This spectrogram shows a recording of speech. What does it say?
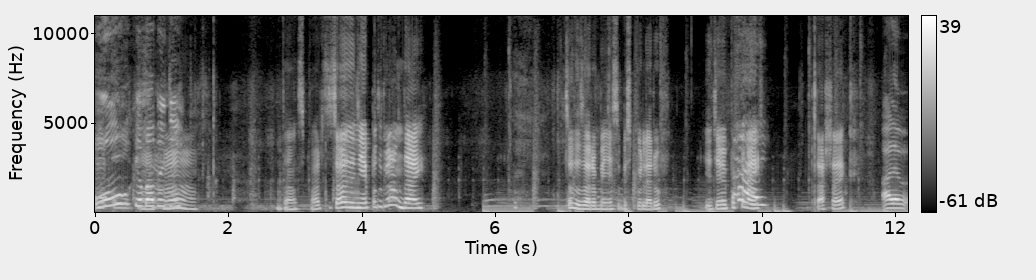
O, chyba będzie. Dance Part. Co? Nie podglądaj. Co to za robienie sobie spoilerów? Jedziemy po kolei. Ptaszek. Ale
